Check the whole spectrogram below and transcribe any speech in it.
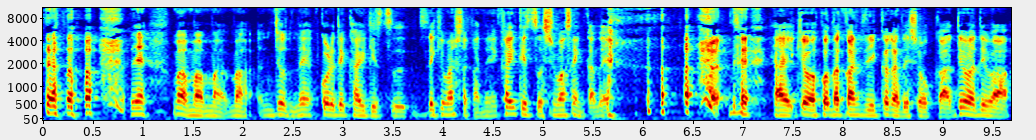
ね、まあまあまあまあ、ちょっとね、これで解決できましたかね。解決はしませんかね。で、はい、今日はこんな感じでいかがでしょうか。ではでは、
